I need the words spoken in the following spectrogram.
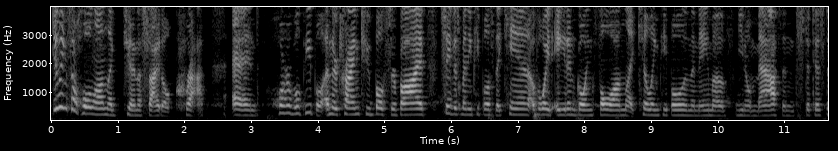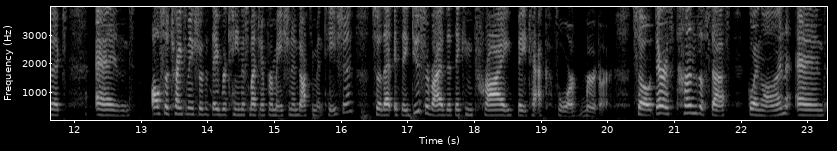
doing some whole on like genocidal crap and horrible people. And they're trying to both survive, save as many people as they can, avoid AIDAN going full on like killing people in the name of, you know, math and statistics, and also trying to make sure that they retain as much information and documentation so that if they do survive that they can try BeiTech for murder. So there is tons of stuff going on and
